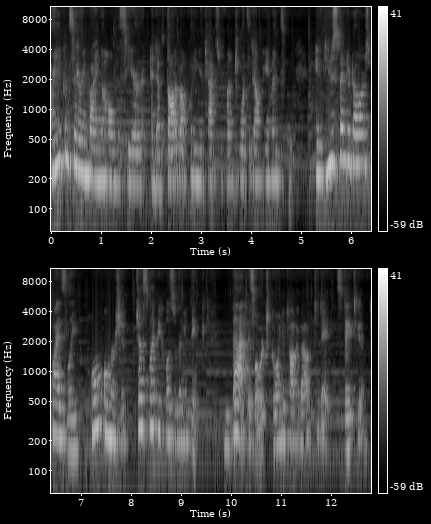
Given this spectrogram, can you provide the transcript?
Are you considering buying a home this year and have thought about putting your tax refund towards a down payment? If you spend your dollars wisely, home ownership just might be closer than you think. That is what we're going to talk about today. Stay tuned.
